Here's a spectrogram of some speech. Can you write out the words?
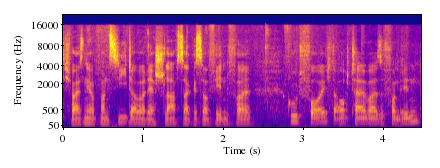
ich weiß nicht, ob man es sieht, aber der Schlafsack ist auf jeden Fall gut feucht, auch teilweise von innen.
